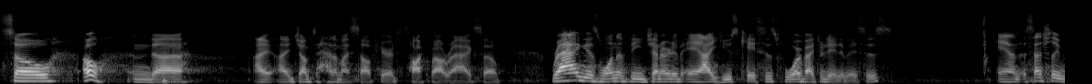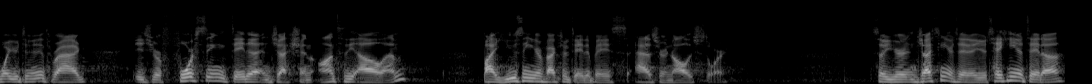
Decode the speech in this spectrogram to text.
So, oh, and uh, I, I, jumped ahead of myself here to talk about RAG. So RAG is one of the generative AI use cases for vector databases. And essentially what you're doing with RAG is you're forcing data injection onto the LLM by using your vector database as your knowledge store. So you're injecting your data, you're taking your data,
